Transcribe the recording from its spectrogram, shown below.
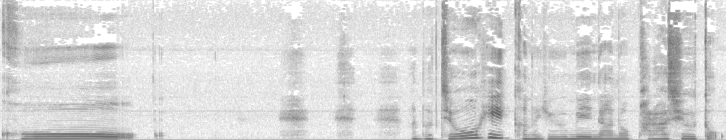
こうあの女王陛下の有名なあのパラシュート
